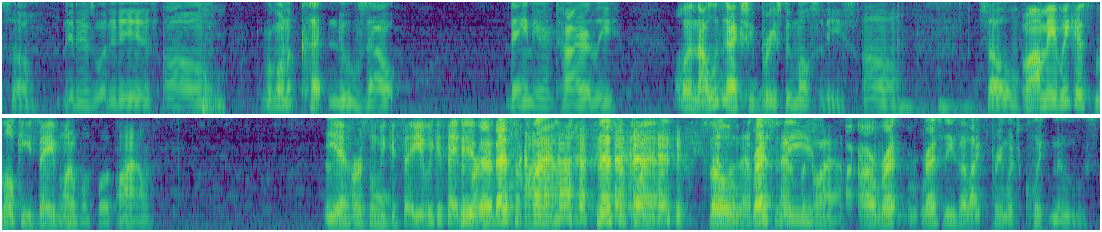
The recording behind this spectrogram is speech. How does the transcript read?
So it is what it is. Um, we're gonna cut news out, dang near entirely. Well, now we can actually breeze through most of these. Um, so Well, I mean, we could low key save one of them for a clown. The yeah, first one we could say. Yeah, we could say the yeah, first that- one that's a clown. that's a clown. So That's a- that's rest a- of that's a these are rest of these are like pretty much quick news.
